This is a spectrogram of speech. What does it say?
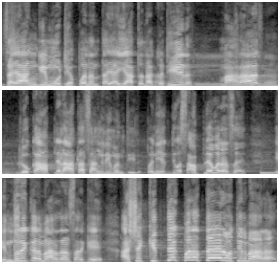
जया अंगी मोठेपण अंता या यातना कठीण. महाराज लोक आपल्याला आता चांगली म्हणतील पण एक दिवस आपल्यावरच आहे. इंदुरीकर महाराजांसारखे असे कित्येक परत तयार होतील महाराज.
